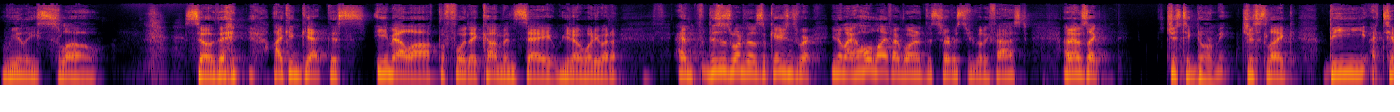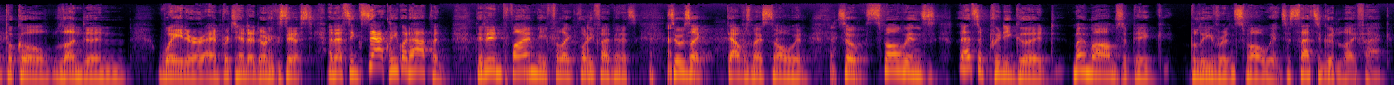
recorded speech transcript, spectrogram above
really slow so that I can get this email off before they come and say, you know, what do you want to? And this is one of those occasions where, you know, my whole life I wanted the service to be really fast. And I was like, just ignore me. Just like be a typical London waiter and pretend I don't exist. And that's exactly what happened. They didn't find me for like 45 minutes. So it was like, that was my small win. So small wins, that's a pretty good, my mom's a big believer in small wins. It's, that's a good life hack.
